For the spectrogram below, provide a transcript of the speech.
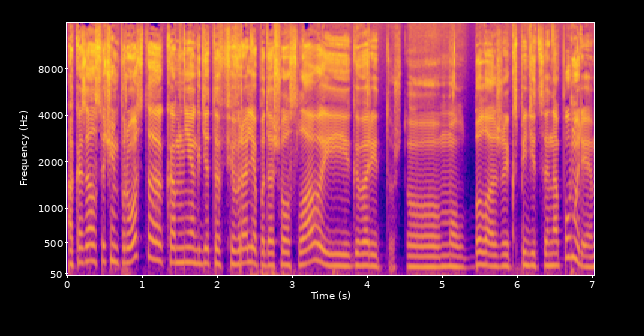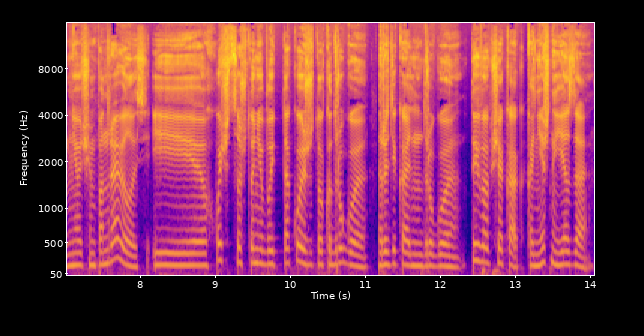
Оказалось очень просто. Ко мне где-то в феврале подошел Слава и говорит, что, мол, была же экспедиция на Пумаре, мне очень понравилось, и хочется что-нибудь такое же, только другое, радикально другое. Ты вообще как? Конечно, я за.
